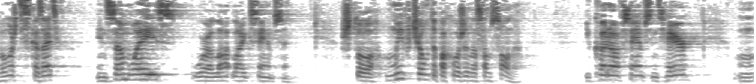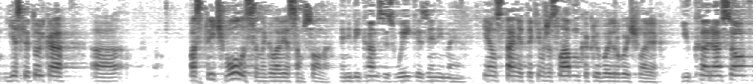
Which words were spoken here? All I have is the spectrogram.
Вы можете сказать, in some ways, we're a lot like Samson. что мы в чем-то похожи на Самсона. You cut off Samson's hair, Если только э, постричь волосы на голове Самсона, and he becomes as weak as any man. и он станет таким же слабым, как любой другой человек. You cut us off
